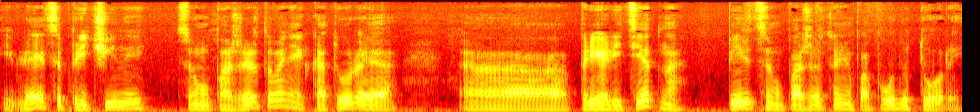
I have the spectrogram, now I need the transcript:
является причиной самопожертвования, которое приоритетно перед самопожертвованием по поводу Торы,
